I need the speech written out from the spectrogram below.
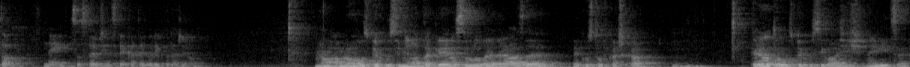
to nej, co se v ženské kategorii podařilo. No a mnoho úspěchů si měla také na soulové dráze jako stovkařka. Mhm. Kterého toho úspěchu si vážíš nejvíce?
